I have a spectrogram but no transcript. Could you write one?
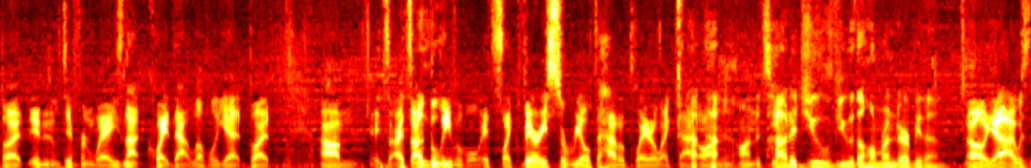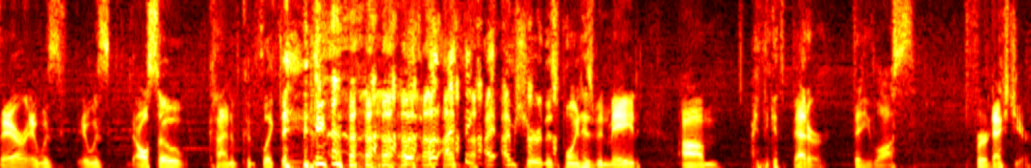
but in a different way. He's not quite that level yet, but um, it's it's unbelievable. It's like very surreal to have a player like that on on the team. How did you view the home run derby then? Oh yeah, I was there. It was it was also kind of conflicting, but, but I think I, I'm sure this point has been made. Um, I think it's better that he lost for next year.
